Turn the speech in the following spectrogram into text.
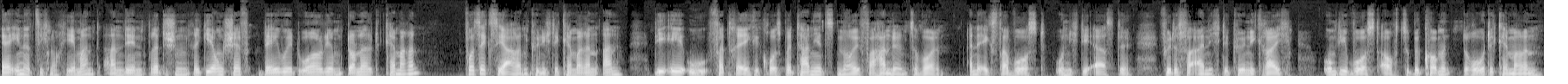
Erinnert sich noch jemand an den britischen Regierungschef David William Donald Cameron? Vor sechs Jahren kündigte Cameron an, die EU-Verträge Großbritanniens neu verhandeln zu wollen eine Extrawurst und nicht die erste für das Vereinigte Königreich. Um die Wurst auch zu bekommen, drohte Cameron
